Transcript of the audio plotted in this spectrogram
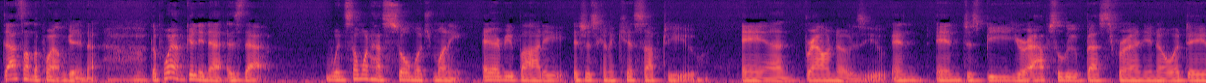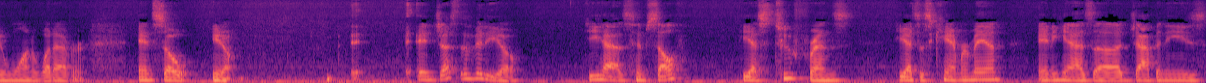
that's not the point I'm getting at. The point I'm getting at is that when someone has so much money, everybody is just gonna kiss up to you and brown nose you and and just be your absolute best friend you know a day one whatever. And so you know in just the video he has himself he has two friends he has his cameraman and he has a japanese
